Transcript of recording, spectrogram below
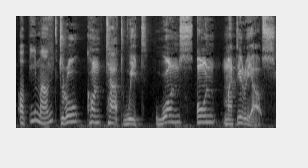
op iemand through contact with one's own materials,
